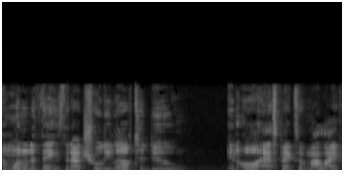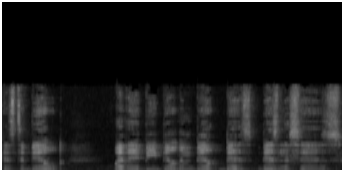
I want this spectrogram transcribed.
and one of the things that I truly love to do in all aspects of my life is to build, whether it be building build, biz, businesses,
